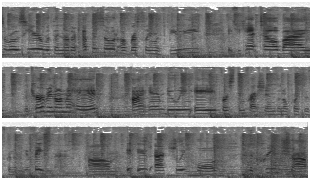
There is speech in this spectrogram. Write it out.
Alexa Rose here with another episode of Wrestling with Beauty. If you can't tell by the turban on my head, I am doing a first impressions, and of course, it's going to be a face mask. Um, it is actually called the Crème Shop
